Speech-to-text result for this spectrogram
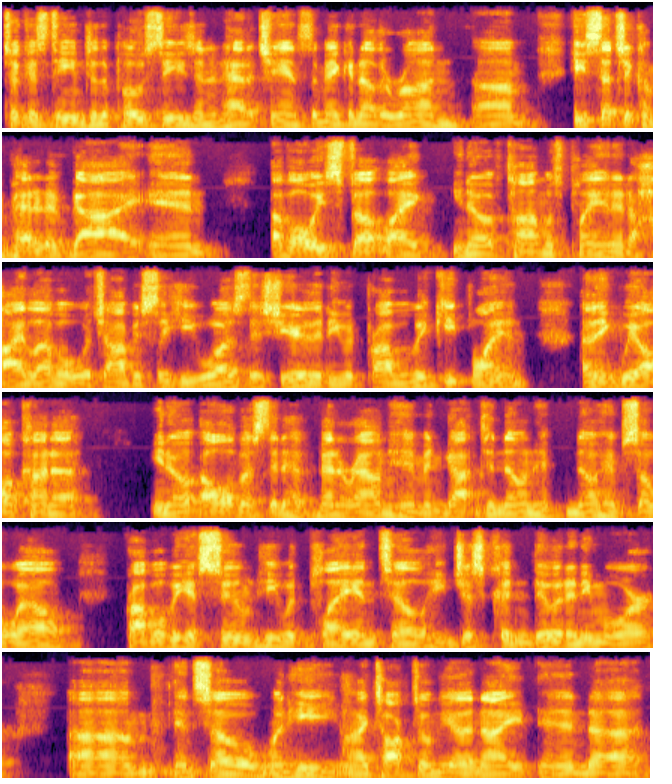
took his team to the postseason and had a chance to make another run. Um, he's such a competitive guy, and I've always felt like you know if Tom was playing at a high level, which obviously he was this year, that he would probably keep playing. I think we all kind of, you know, all of us that have been around him and gotten to know him, know him so well probably assumed he would play until he just couldn't do it anymore. Um, and so when he, I talked to him the other night and, uh,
